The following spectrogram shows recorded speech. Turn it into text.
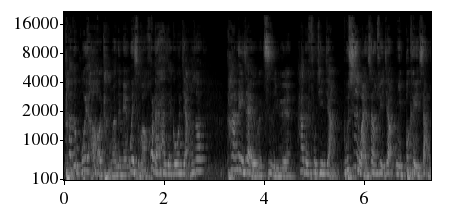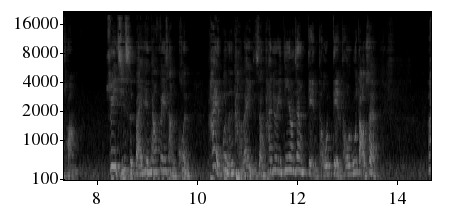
他都不会好好躺在那边。为什么？后来他才跟我讲，他说他内在有个制约，他的父亲讲不是晚上睡觉你不可以上床，所以即使白天他非常困，他也不能躺在椅子上，他就一定要这样点头点头如捣蒜啊。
